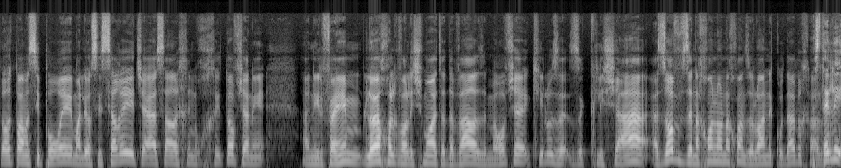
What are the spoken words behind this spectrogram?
ועוד פעם הסיפורים על יוסי שריד, שהיה שר החינוך הכי טוב, שאני... אני לפעמים לא יכול כבר לשמוע את הדבר הזה, מרוב שכאילו זה, זה קלישאה, עזוב, זה נכון, לא נכון, זה לא הנקודה בכלל. אז תן לי,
